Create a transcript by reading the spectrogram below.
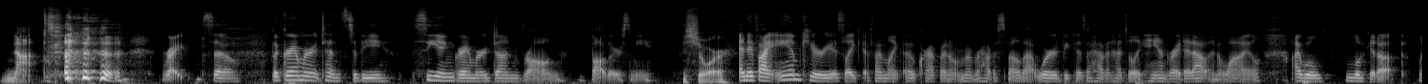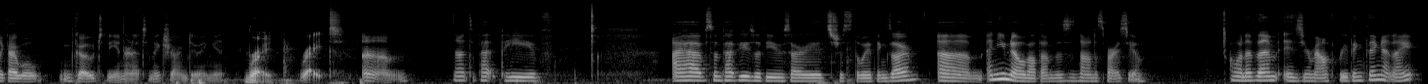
Not right. So, but grammar tends to be seeing grammar done wrong bothers me. Sure. And if I am curious, like if I'm like, oh crap, I don't remember how to spell that word because I haven't had to like handwrite it out in a while, I will look it up. Like I will go to the internet to make sure I'm doing it Right. right. Um, that's a pet peeve. I have some pet peeves with you. Sorry, it's just the way things are. Um, and you know about them. This is not a surprise to you. One of them is your mouth breathing thing at night.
